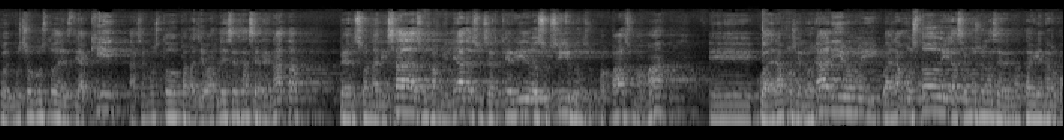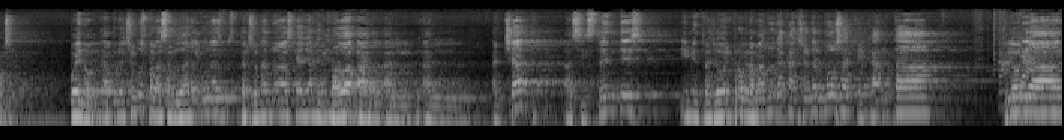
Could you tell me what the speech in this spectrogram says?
Con mucho gusto desde aquí hacemos todo para llevarles esa serenata personalizada a su familiar, a su ser querido, a sus hijos, a su papá, a su mamá. Eh, cuadramos el horario y cuadramos todo y hacemos una serenata bien hermosa. Bueno, aprovechemos para saludar a algunas personas nuevas que hayan entrado a- al, al- al- al chat, asistentes, y mientras yo voy programando una canción hermosa que canta Gloria,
